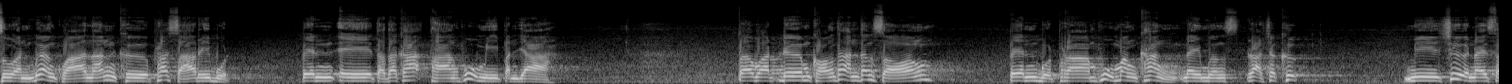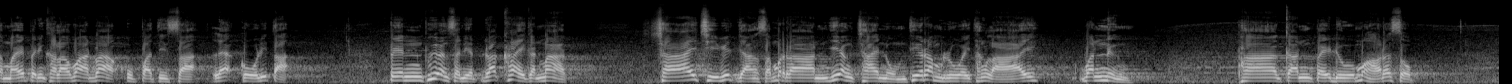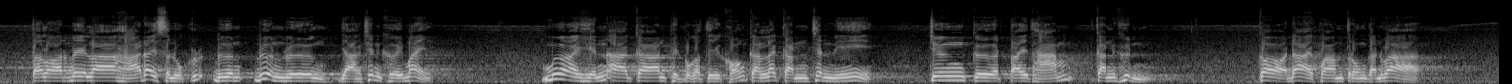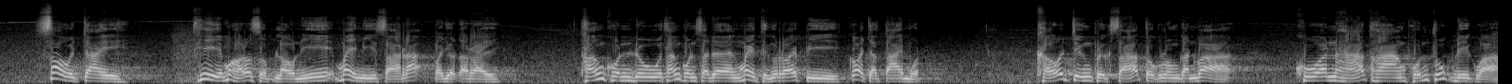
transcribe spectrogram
ส่วนเบื้องขวานั้นคือพระสารีบุตร เป็นเอตตะคะทางผู้มีปัญญา ประวัติเดิมของท่านทั้งสอง เป็นบุตรพราหมณ์ผู้มั่งคั่งในเมืองราชคฤห์ มีชื่อในสมัยเป็นคารวาสว่าอุปติสะและโกริตะ เป็นเพื่อนสนิทรักใคร่กันมาก ใช้ชีวิตอย่างสำราญเยี่ยงชายหนุ่มที่ร่ำรวยทั้งหลายวันหนึ่ง พากันไปดูมหรสพ ตลอดเวลาหาได้สนุกเรื่อนเรื่อนเริงอย่างเช่นเคยไม่ เมื่อเห็นอาการผิดปกติของกันและกัน เช่นนี้ จึงเกิดไต่ถามกันขึ้น ก็ได้ความตรงกันว่า เศร้าใจที่มหรสพเหล่านี้ไม่มีสาระประโยชน์อะไร ทั้งคนดูทั้งคนแสดงไม่ถึงร้อยปีก็จะตายหมด เขาจึงปรึกษาตกลงกันว่า ควรหาทางผลทุกข์ดีกว่า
